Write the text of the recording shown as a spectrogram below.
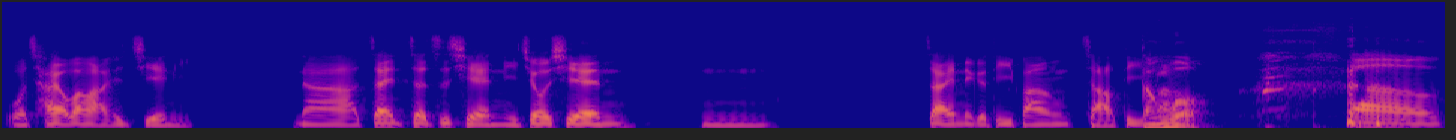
我才有办法去接你。那在这之前，你就先嗯，在那个地方找地方等。我，嗯，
